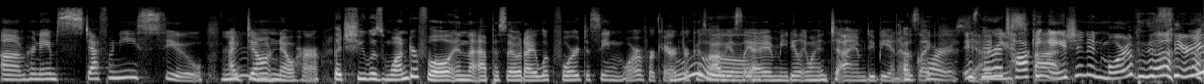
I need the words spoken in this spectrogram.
Um, her name's Stephanie Hsu. I don't know her, but she was wonderful in the episode. I look forward to seeing more of her character because obviously I immediately went to IMDb and I was like, is yeah. there When a talking spot- Asian in more of this series?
